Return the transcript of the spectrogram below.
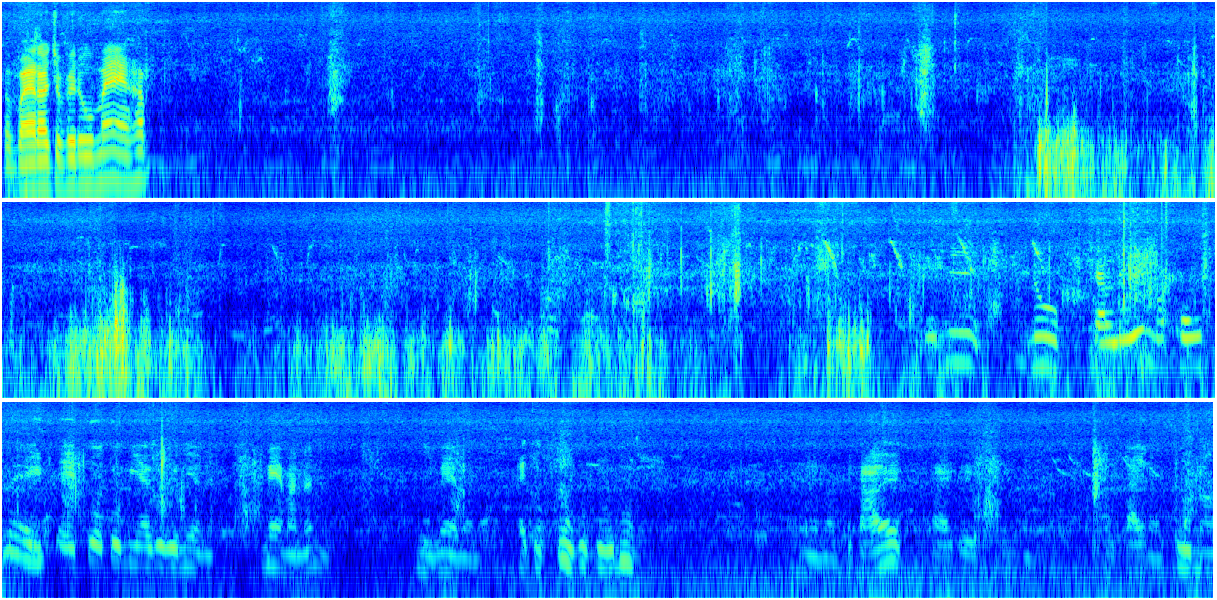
ต่อไปเราจะไปดูแม่ครับ กกันเลยมาคงไอไอตัวตัวเมียก็คือเนี่ยนะแม่มันนั่นนี่แม่มันไอตัวผู้ก็คือนู่นแม่มันตายเลยตายเลยตายหนังคู่เมา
